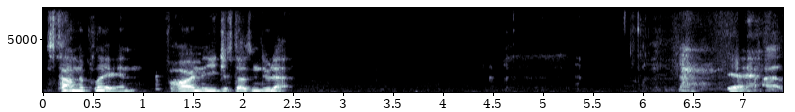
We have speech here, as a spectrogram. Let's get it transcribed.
it's time to play. And for Harden, he just doesn't do that. Yeah. Uh,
